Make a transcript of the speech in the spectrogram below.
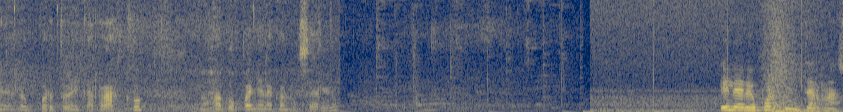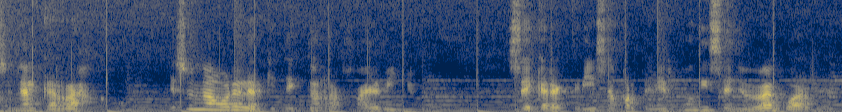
aeropuerto de Carrasco. ¿Nos acompañan a conocerlo? El Aeropuerto Internacional Carrasco es una obra del arquitecto Rafael Viñolo. Se caracteriza por tener un diseño de vanguardia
